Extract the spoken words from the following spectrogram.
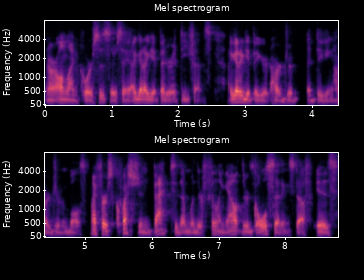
in our online courses. They say, I got to get better at defense. I got to get bigger at hard at digging hard driven balls. My first question back to them when they're filling out their goal setting stuff is,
